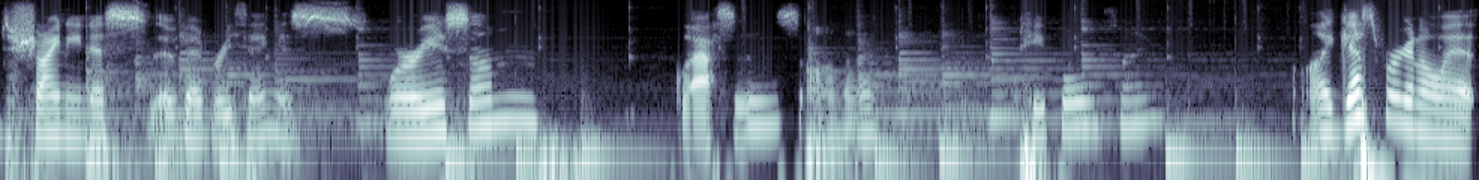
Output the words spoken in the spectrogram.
the shininess of everything is worrisome. Glasses on a table thing. Well, I guess we're gonna let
